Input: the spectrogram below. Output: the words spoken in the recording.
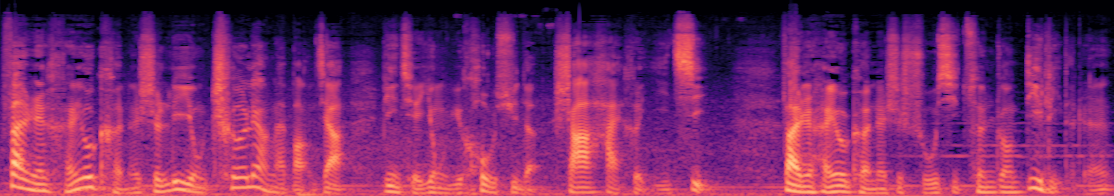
犯人很有可能是利用车辆来绑架，并且用于后续的杀害和遗弃。犯人很有可能是熟悉村庄地理的人，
